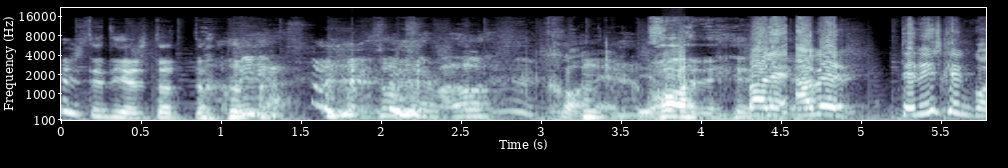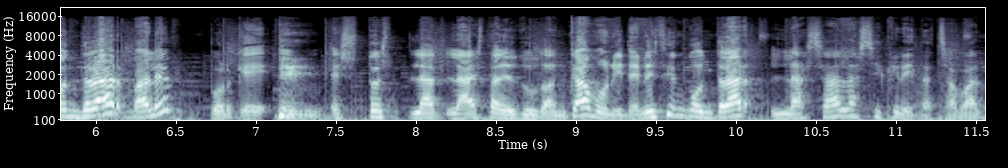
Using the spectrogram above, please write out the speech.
Este tío es tonto. Pillas. Es un observador. Joder, tío Joder. Vale, a ver, tenéis que encontrar, ¿vale? Porque Sí. em, esto es la, la esta de Tutankamón Y tenéis que encontrar la sala secreta, chaval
